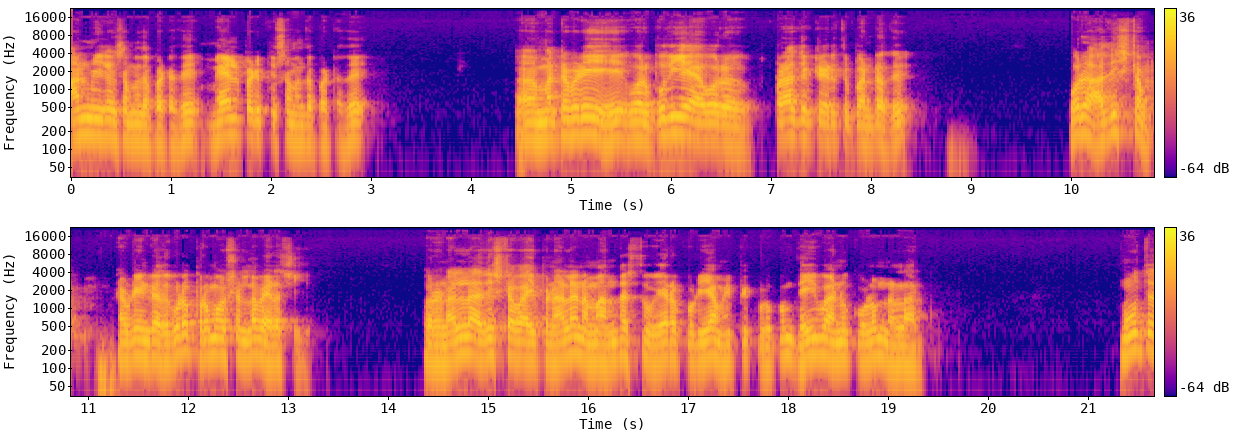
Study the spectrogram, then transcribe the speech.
ஆன்மீகம் சம்மந்தப்பட்டது மேல் படிப்பு சம்மந்தப்பட்டது மற்றபடி ஒரு புதிய ஒரு ப்ராஜெக்ட் எடுத்து பண்ணுறது ஒரு அதிர்ஷ்டம். அப்படின்றது கூட ப்ரொமோஷனில் வேலை செய்யும். ஒரு நல்ல அதிர்ஷ்ட வாய்ப்பினால் நம்ம அந்தஸ்து உயரக்கூடிய அமைப்பை கொடுக்கும். தெய்வ அனுகூலம் நல்லாயிருக்கும் மூத்த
